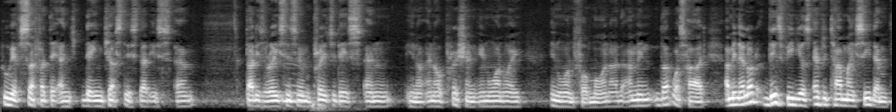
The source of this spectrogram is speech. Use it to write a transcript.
who have suffered the the injustice that is um, that is racism, mm. prejudice, and you know, and oppression in one way, in one form or another. I mean, that was hard. I mean, a lot of these videos, every time I see them,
